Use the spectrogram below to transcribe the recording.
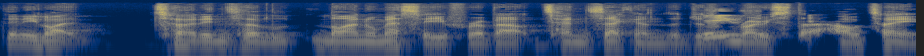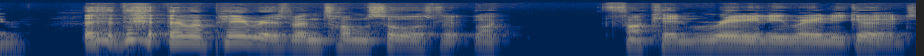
Didn't he like turn into Lionel Messi for about ten seconds and just Yeah, he roast that whole team? There, there, there were periods when Tom Soares looked like fucking really, really good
